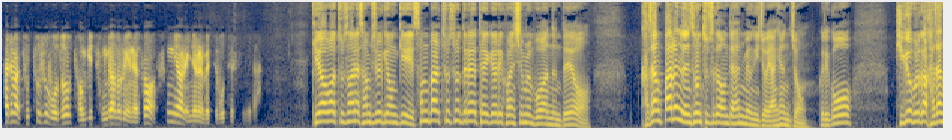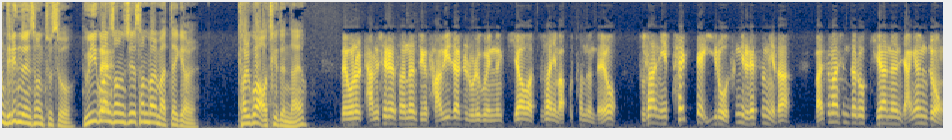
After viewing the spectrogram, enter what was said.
하지만 두 투수 모두 경기 중단으로 인해서 승리와 인연을 맺지 못했습니다. 기아와 두산의 잠실 경기 선발 투수들의 대결이 관심을 모았는데요. 가장 빠른 왼손 투수 가운데 한 명이죠. 양현종. 그리고 비교 불가 가장 느린 왼손 투수 유이관 네. 선수의 선발 맞대결. 결과 어떻게 됐나요? 네, 오늘 잠실에서는 지금 4위 자리를 노리고 있는 기아와 두산이 맞붙었는데요. 두산이 8대 2로 승리를 했습니다. 말씀하신 대로 기아는 양현종,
